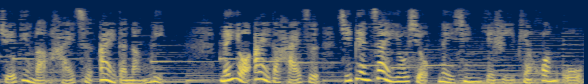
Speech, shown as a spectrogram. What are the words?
决定了孩子爱的能力。没有爱的孩子，即便再优秀，内心也是一片荒芜，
